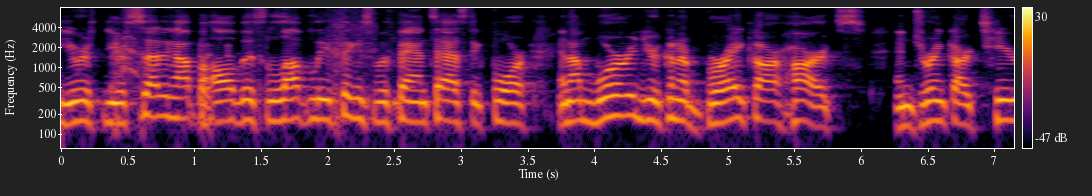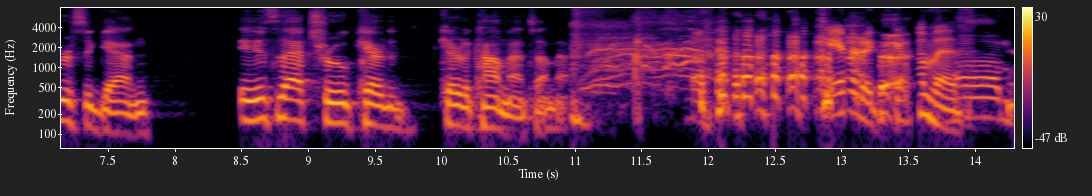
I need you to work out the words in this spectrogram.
you're you're setting up all this lovely things with Fantastic Four, and I'm worried you're going to break our hearts and drink our tears again. Is that true? Care to care to comment on that? Care to comment. Um,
